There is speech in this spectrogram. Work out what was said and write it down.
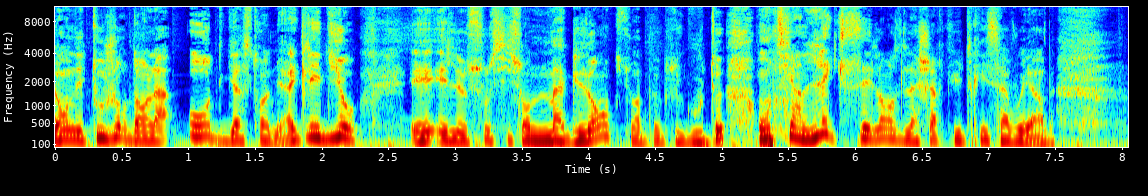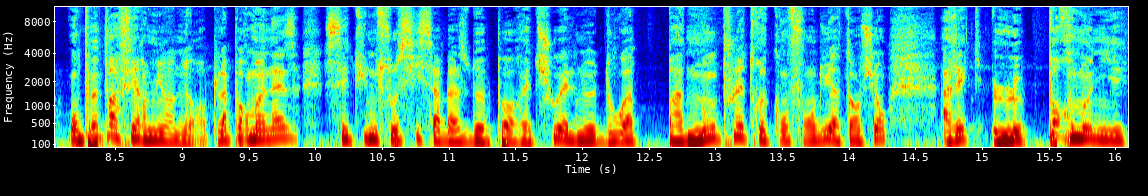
Là, on est toujours dans la haute gastronomie. Avec les Dio et, et le saucisson de Maglan, qui sont un peu plus goûteux, on tient l'excellence de la charcuterie savoyarde. On peut pas faire mieux en Europe. La pormonaise, c'est une saucisse à base de porc et de chou. Elle ne doit pas non plus être confondue, attention, avec le pormonnier,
